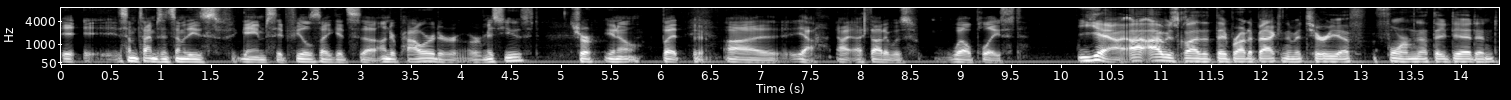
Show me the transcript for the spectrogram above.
it, it, sometimes in some of these games it feels like it's uh, underpowered or, or misused. Sure. You know, but yeah, uh, yeah I, I, thought it was well placed. Yeah, I, I, was glad that they brought it back in the materia f- form that they did, and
